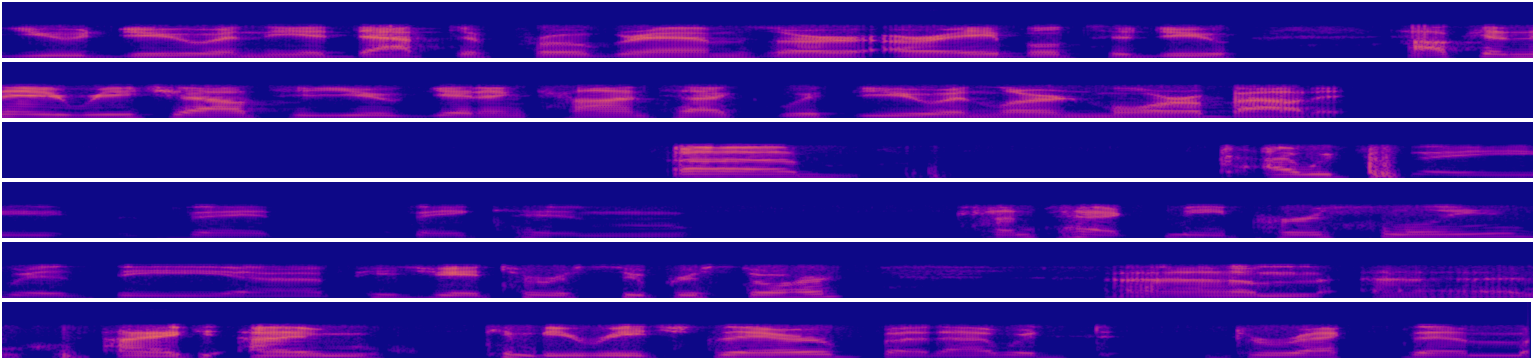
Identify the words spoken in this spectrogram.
you do and the adaptive programs are, are able to do how can they reach out to you, get in contact with you, and learn more about it? Um, I would say that they can contact me personally with the uh, PGA Tour Superstore. Um, uh, I I'm, can be reached there, but I would direct them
